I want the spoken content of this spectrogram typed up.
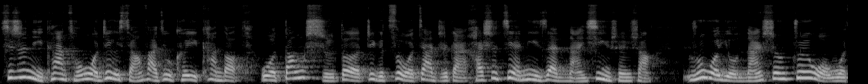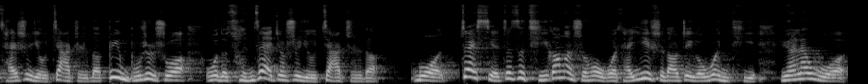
其实你看，从我这个想法就可以看到，我当时的这个自我价值感还是建立在男性身上。如果有男生追我，我才是有价值的，并不是说我的存在就是有价值的。我在写这次提纲的时候，我才意识到这个问题。原来我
